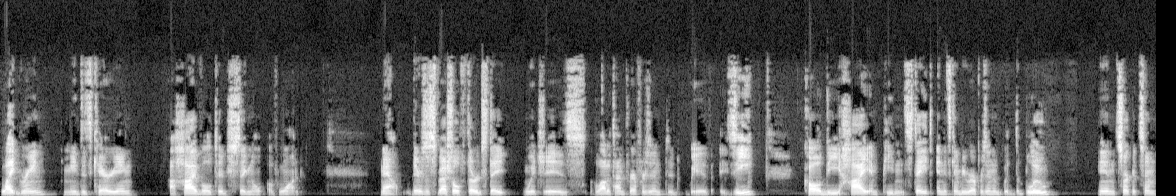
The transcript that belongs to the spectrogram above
light green means it's carrying a high voltage signal of 1. Now, there's a special third state, which is a lot of times represented with a Z, called the high impedance state, and it's going to be represented with the blue in CircuitSim.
